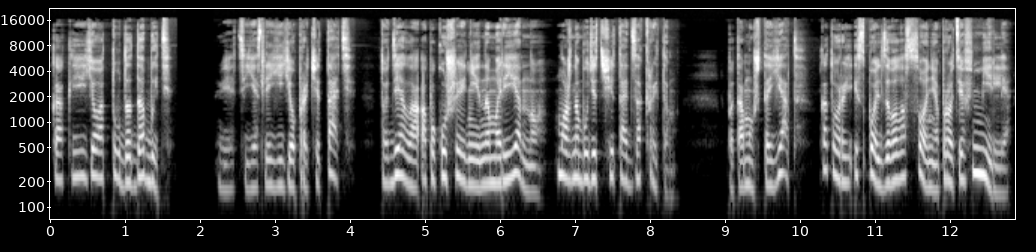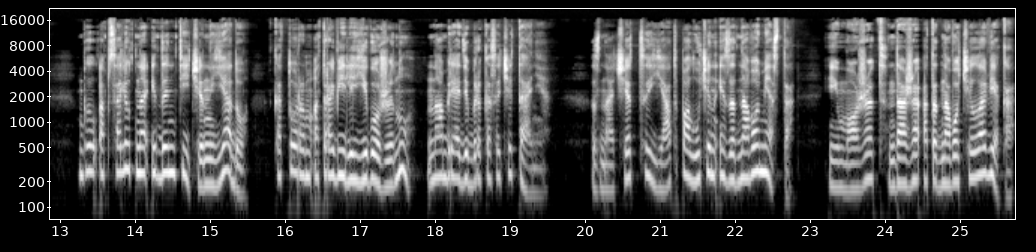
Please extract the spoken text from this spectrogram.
Как ее оттуда добыть? Ведь если ее прочитать, то дело о покушении на Мариенну можно будет считать закрытым. Потому что яд, который использовала Соня против Милли, был абсолютно идентичен яду, которым отравили его жену на обряде бракосочетания. Значит, яд получен из одного места и, может, даже от одного человека,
